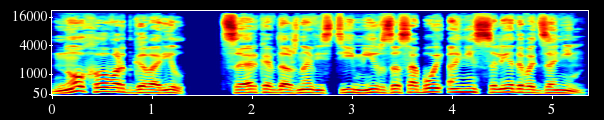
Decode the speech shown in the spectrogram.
Но Ховард говорил, церковь должна вести мир за собой, а не следовать за ним.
